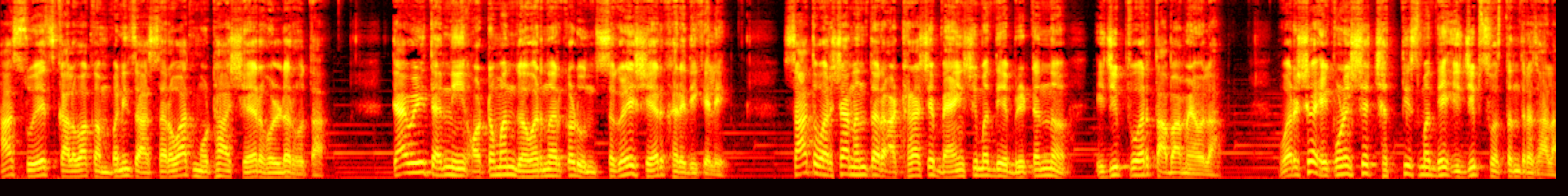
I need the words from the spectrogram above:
हा सुएज कालवा कंपनीचा सर्वात मोठा शेअर होल्डर होता. त्यावेळी त्यांनी ऑटोमन गव्हर्नरकडून सगळे शेअर खरेदी केले. सात वर्षानंतर अठराशे ब्याऐंशी मध्ये ब्रिटननं इजिप्तवर ताबा मिळवला. वर्ष एकोणीसशे छत्तीसमध्ये इजिप्त स्वतंत्र झाला.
